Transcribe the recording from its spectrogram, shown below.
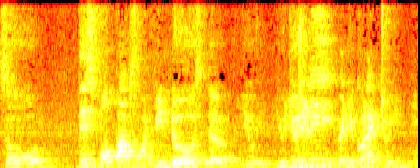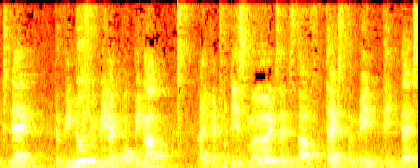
So these pop-ups on Windows, the you you usually when you connect to internet, the windows will be like popping up like advertisements and stuff. That's the main thing. That's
